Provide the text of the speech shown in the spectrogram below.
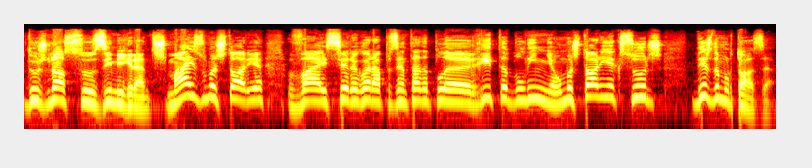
dos nossos imigrantes. Mais uma história vai ser agora apresentada pela Rita Belinha, uma história que surge desde a Mortosa.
